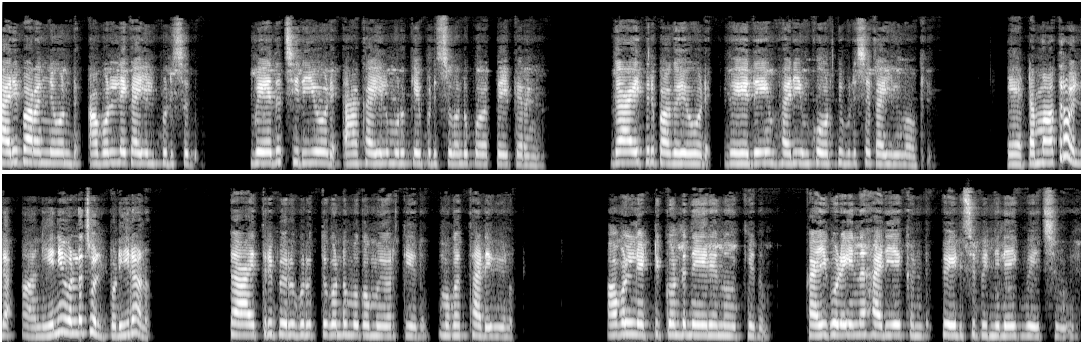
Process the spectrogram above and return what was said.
ഹരി പറഞ്ഞുകൊണ്ട് അവളുടെ കയ്യിൽ പിടിച്ചത്. വേദ ചിരിയോടെ ആ കയ്യിൽ മുറുക്കെ പിടിച്ചുകൊണ്ട് പുറത്തേക്ക് ഇറങ്ങി. ഗായത്രി പകയോടെ വേദയും ഹരിയും കോർത്തു പിടിച്ച കയ്യിൽ നോക്കി. ഏട്ടൻ മാത്രമല്ല അനിയനിയുള്ള ചൊൽപ്പടിയിലാണ്. ഗായത്രി പെറുപുറത്തുകൊണ്ട് മുഖമുയർത്തിയതും. മുഖത്തടി വീണു. അവൾ ഞെട്ടിക്കൊണ്ട് നേരെ നോക്കിയതും കൈകുടയുന്ന ഹരിയെ കണ്ട് പേടിച്ച് പിന്നിലേക്ക് വേച്ചുപോയി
